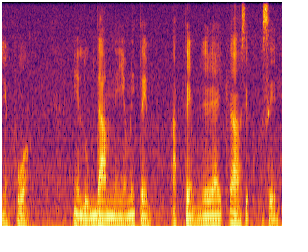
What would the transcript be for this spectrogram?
อย่างพวกเนี่ยหลุมดำเนี่ยยังไม่เต็ม อัพเต็มเลยได้เก้าสิบเปอร์เซ็นต์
